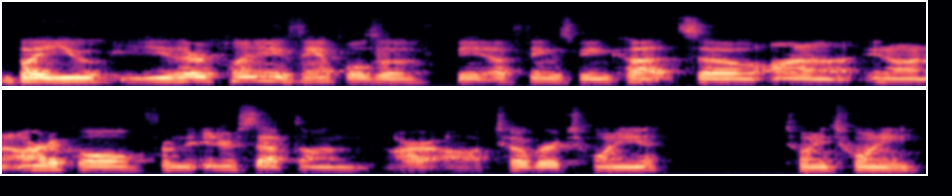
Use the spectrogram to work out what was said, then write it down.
But you, you, there are plenty of examples of of things being cut. So on a you know an article from the Intercept on our October twentieth, twenty twenty,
